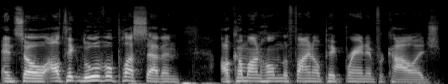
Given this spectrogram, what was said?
And so I'll take Louisville plus seven. I'll come on home the final pick Brandon for college.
